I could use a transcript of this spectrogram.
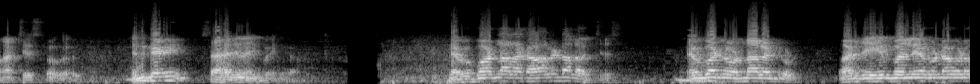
మార్చేసుకోగలరు. ఎందుకని? సహజం అయిపోయింది కాబట్టి. దెబ్బపాట్లు అలా కావాలంటే అలా వచ్చేస్తుంది దెబ్బపాట్లు ఉండాలంటే ఉండు. వాడితో ఏం పని లేకుండా కూడా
